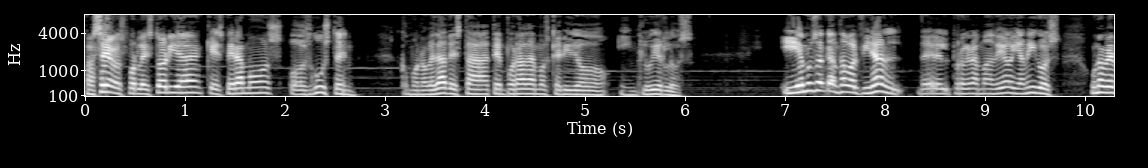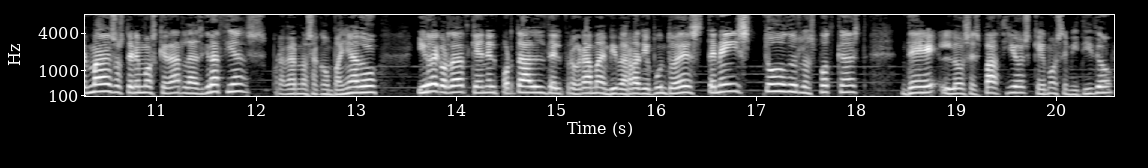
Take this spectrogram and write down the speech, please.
Paseos por la historia que esperamos os gusten. Como novedad de esta temporada hemos querido incluirlos. Y hemos alcanzado el final del programa de hoy, amigos. Una vez más os tenemos que dar las gracias por habernos acompañado y recordad que en el portal del programa en vivaradio.es tenéis todos los podcasts de los espacios que hemos emitido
